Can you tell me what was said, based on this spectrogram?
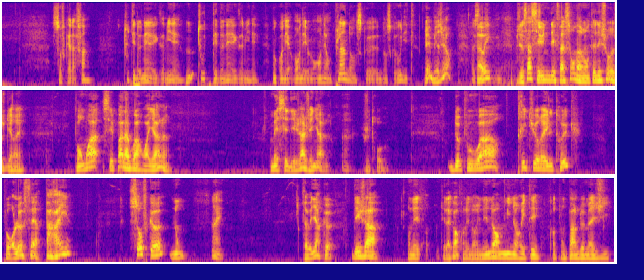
Sauf qu'à la fin, tout est donné à examiner. Hmm. Tout est donné à examiner. Donc on est on est on est en plein dans ce que dans ce que vous dites. Eh, bien sûr. C'est- oui. Parce que ça, c'est une des façons d'inventer des choses, je dirais. Pour moi, c'est pas la voie royale, mais c'est déjà génial, Ouais. je trouve. De pouvoir triturer le truc pour le faire pareil, sauf que non. Ouais. Ça veut dire que déjà, on est, tu es d'accord qu'on est dans une énorme minorité quand on parle de magie,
